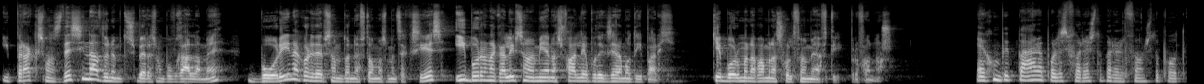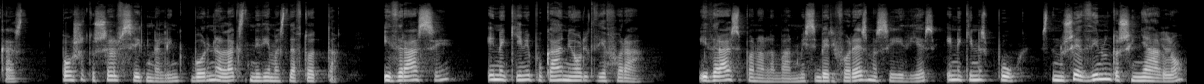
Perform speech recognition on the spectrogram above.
οι πράξεις μας δεν συνάδουν με το συμπέρασμα που βγάλαμε, μπορεί να κοροϊδέψαμε τον εαυτό μας με τις αξίες ή μπορεί να ανακαλύψαμε μια ανασφάλεια που δεν ξέραμε ότι υπάρχει. Και μπορούμε να πάμε να ασχοληθούμε με αυτή, προφανώς. Έχουν πει πάρα πολλές φορές στο παρελθόν στο podcast πόσο το self-signaling μπορεί να αλλάξει την ίδια μας την ταυτότητα. Η δράση είναι εκείνη που κάνει όλη τη διαφορά. Οι δράσει που αναλαμβάνουμε, οι συμπεριφορές μας οι ίδιες, είναι εκείνες που στην ουσία δίνουν το σινιάλο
